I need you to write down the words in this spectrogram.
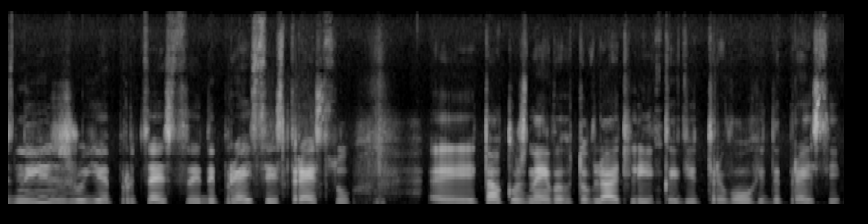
знижує процеси депресії, стресу. Е, Також з неї виготовляють ліки від тривоги, депресії.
